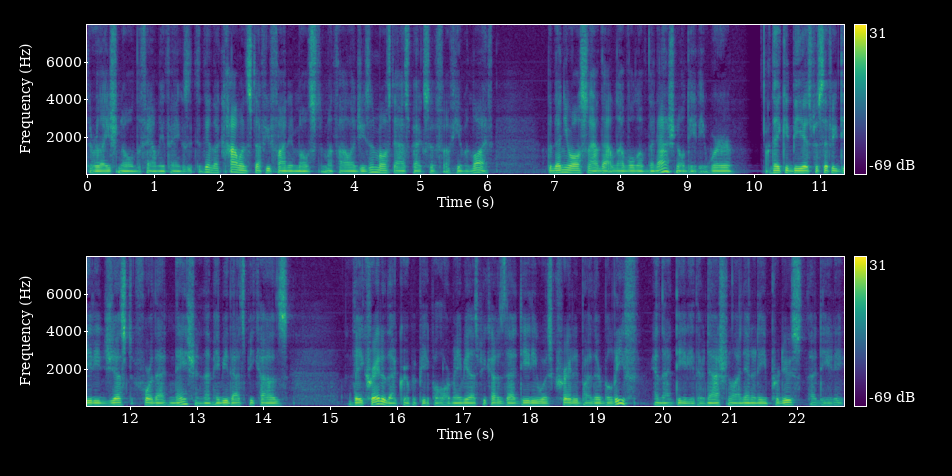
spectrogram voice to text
the relational, the family things, the, the common stuff you find in most mythologies and most aspects of, of human life. But then you also have that level of the national deity, where they could be a specific deity just for that nation. That maybe that's because they created that group of people, or maybe that's because that deity was created by their belief in that deity. Their national identity produced that deity,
